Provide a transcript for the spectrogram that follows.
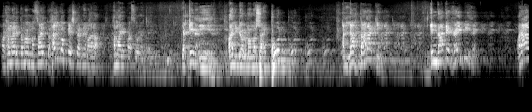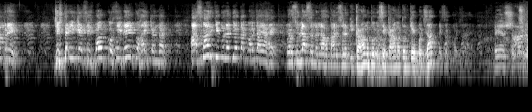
اور ہمارے تمام مسائل کو حل کو پیش کرنے والا ہمارے پاس ہونا چاہیے۔ یقیناً، علی ڈول محمد شاہد بورڈ اللہ تعالیٰ کی امداد غیبی ہے اور آپ نے جس طریقے سے اس بورڈ کو صرف ایک دہائی کے اندر آسمان کی بلندیوں تک پہنچایا ہے اور رسول اللہ صلی اللہ تعالی وسلم کی کرامتوں میں سے کرامت ان کے معجزات میں سے ایک معجزہ ہے۔ بے شک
